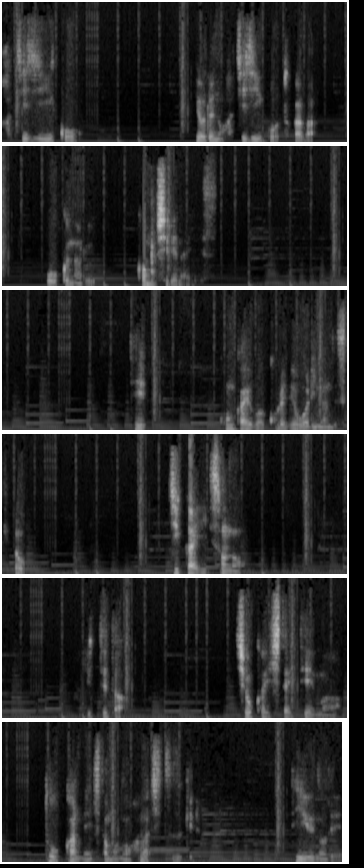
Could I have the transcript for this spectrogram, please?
8時以降、夜の8時以降とかが多くなるかもしれないです。で、今回はこれで終わりなんですけど、次回その言ってた紹介したいテーマと関連したものを話し続けるっていうので、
